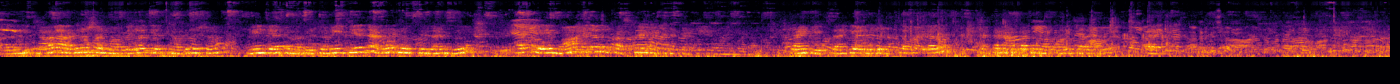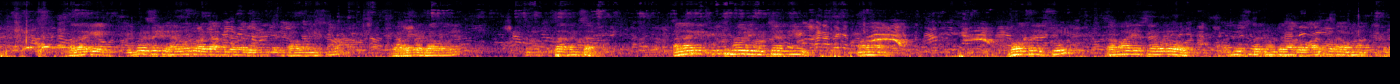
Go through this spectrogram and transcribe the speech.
అది చాలా అదృష్టం మా పిల్లలు చేసిన అదృష్టం నేను చేస్తున్న అదృష్టం నేను చేశాను టూ స్టూడెంట్స్ అయితే మా పిల్లలు ఫస్ట్ టైం అనమాట thank you thank you very much గారు చక్కని అవకాశం మాకు అందించారండి థ్యాంక్ యూ అలాగే యూనివర్సిటీ హేమంతరావు గారిని కూడా ఆహ్వానిస్తున్నాం. వాళ్ళు కూడా రావాలి. సార్ రండి సార్. అలాగే కూచిపూడి నృత్యాన్ని మన ప్రోత్సహిస్తూ సమాజ సేవలో అందిస్తున్నటువంటి వారు వారు కూడా ఉన్నారు ఇక్కడ.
